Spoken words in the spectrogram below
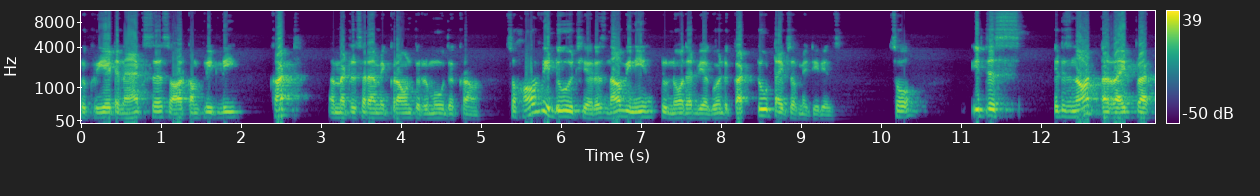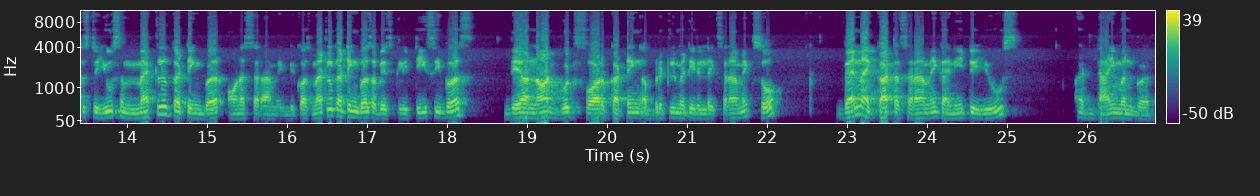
to create an access or completely cut a metal ceramic crown to remove the crown. So how we do it here is now we need to know that we are going to cut two types of materials. So it is it is not a right practice to use a metal cutting burr on a ceramic because metal cutting burrs are basically TC burrs. They are not good for cutting a brittle material like ceramic. So when I cut a ceramic, I need to use a diamond burr.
